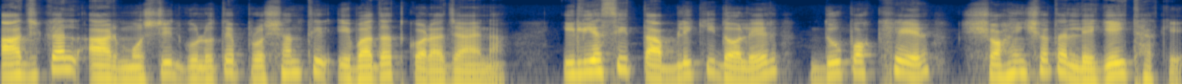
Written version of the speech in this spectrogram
আজকাল আর মসজিদগুলোতে প্রশান্তির ইবাদত করা যায় না। ইলিয়াসি তাবলিকি দলের দুপক্ষের সহিংসতা লেগেই থাকে।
